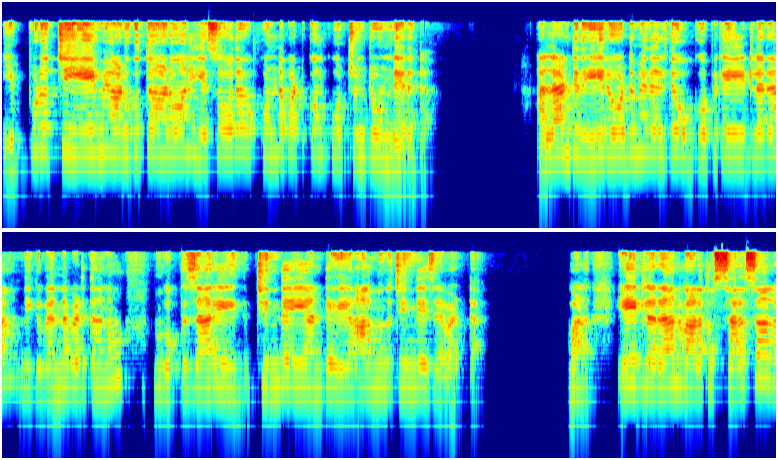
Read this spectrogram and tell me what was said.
ఎప్పుడొచ్చి ఏమి అడుగుతాడో అని యశోద కుండ పట్టుకొని కూర్చుంటూ ఉండేదట. అలాంటిది రోడ్డు మీద వెళ్తే ఒక గోపిక ఇట్లరా నీకు వెన్న పెడతాను నువ్వు ఒక్కసారి చిందేయి అంటే వాళ్ళ ముందు చిందేసేవట ఇట్లా రాని వాళ్ళతో సరసాలు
